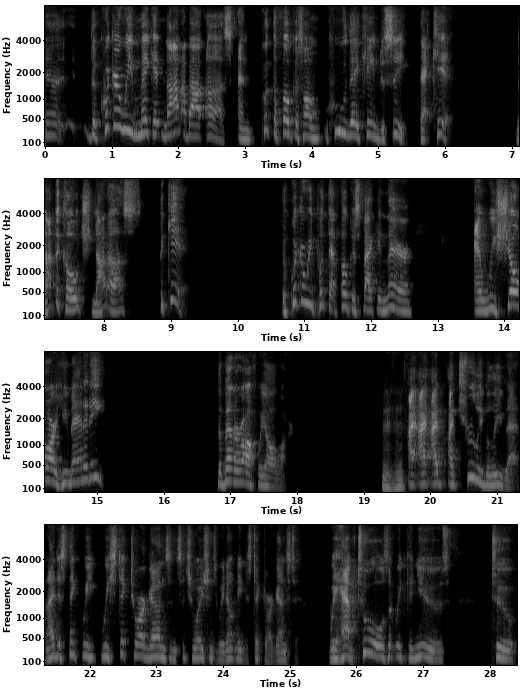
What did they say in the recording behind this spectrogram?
Uh, the quicker we make it not about us and put the focus on who they came to see, that kid, not the coach, not us, the kid the quicker we put that focus back in there and we show our humanity, the better off we all are. Mm-hmm. I, I, I truly believe that, and I just think we we stick to our guns in situations we don't need to stick to our guns to. We have tools that we can use to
